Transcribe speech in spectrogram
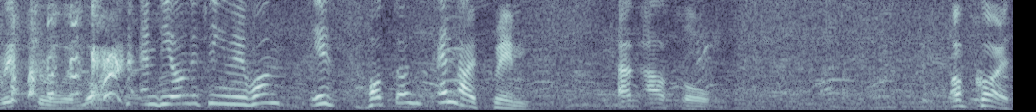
ritual and the only thing we want is hot dogs and ice cream. And alcohol. Of course.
